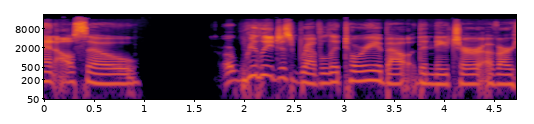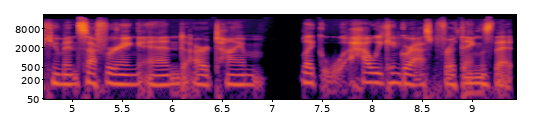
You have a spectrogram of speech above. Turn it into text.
and also really just revelatory about the nature of our human suffering and our time, like how we can grasp for things that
